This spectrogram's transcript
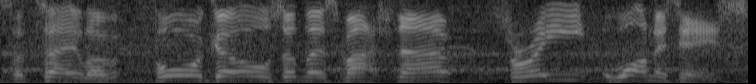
It's a tale of four goals in this match now. 3-1 it is.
